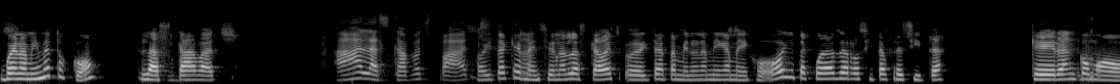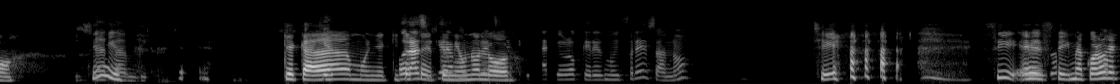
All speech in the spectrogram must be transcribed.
bueno, a mí me tocó las Cabbage. Ah, las Cabbage Patch. Ahorita que mencionas las Cabbage, ahorita también una amiga me dijo, oye, ¿te acuerdas de Rosita Fresita? Que eran como, sí, que cada muñequita tenía un olor. Yo creo que eres muy fresa, ¿no? Sí, sí, este, y me acuerdo que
